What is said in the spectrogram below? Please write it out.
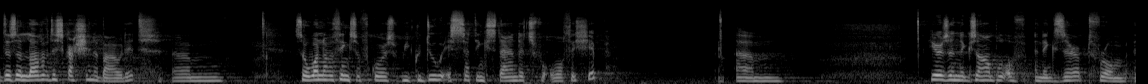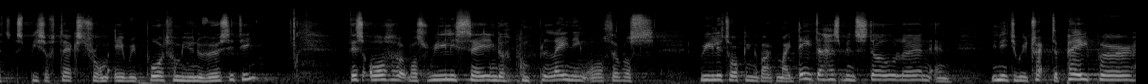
there's a lot of discussion about it. Um, so one of the things, of course, we could do is setting standards for authorship. Um, here's an example of an excerpt from a piece of text from a report from a university. This author was really saying, the complaining author was really talking about my data has been stolen and you need to retract the paper.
